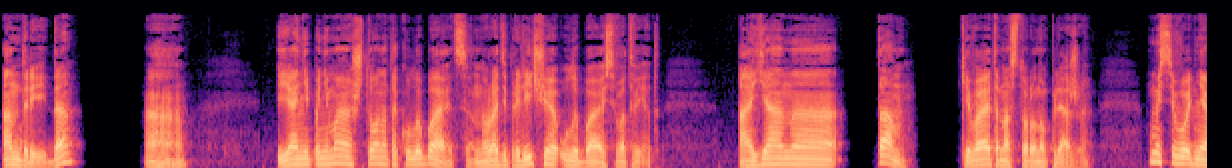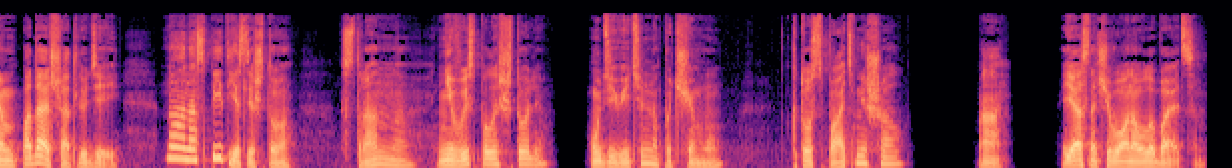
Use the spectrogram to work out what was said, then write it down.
Андрей, да?» «Ага». Я не понимаю, что она так улыбается, но ради приличия улыбаюсь в ответ. «А Яна... там», — кивает она в сторону пляжа. «Мы сегодня подальше от людей. Но она спит, если что». «Странно. Не выспалась, что ли?» «Удивительно, почему?» «Кто спать мешал?» «А, ясно, чего она улыбается.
